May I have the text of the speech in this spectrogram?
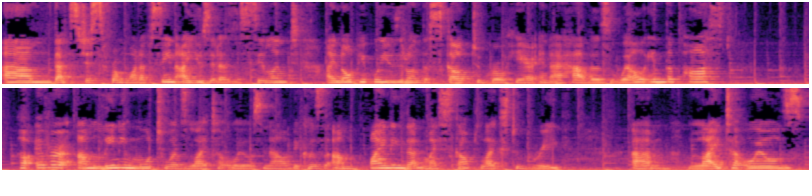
Um, that's just from what I've seen. I use it as a sealant. I know people use it on the scalp to grow hair and I have as well in the past. However, I'm leaning more towards lighter oils now because I'm finding that my scalp likes to breathe. Um, lighter oils,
